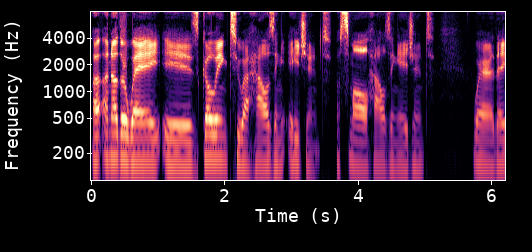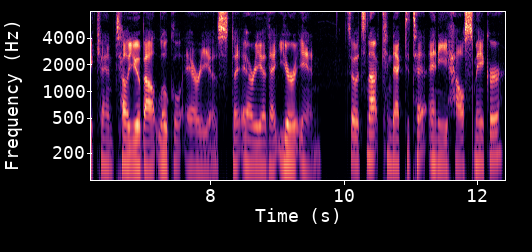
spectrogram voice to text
Uh, another way is going to a housing agent, a small housing agent, where they can tell you about local areas, the area that you're in. So it's not connected to any house maker.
